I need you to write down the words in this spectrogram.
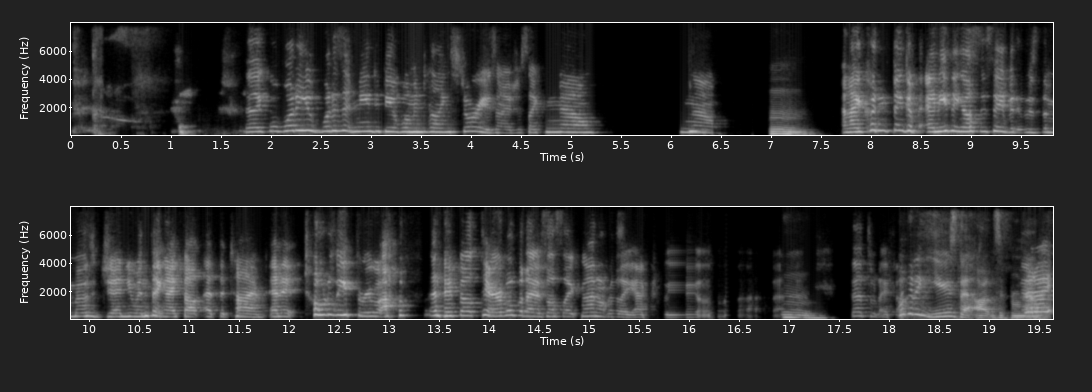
They're like, well, what do you what does it mean to be a woman telling stories? And I was just like, no, no. Mm. And I couldn't think of anything else to say, but it was the most genuine thing I felt at the time. And it totally threw off. And I felt terrible, but I was also like, no, I don't really actually feel that. Mm. That's what I felt. I'm going to use that answer from But I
